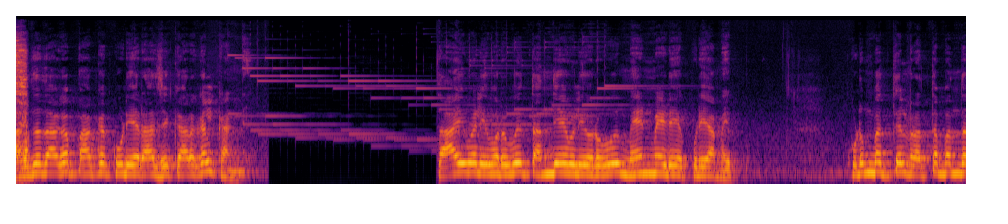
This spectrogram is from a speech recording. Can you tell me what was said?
அடுத்ததாக பார்க்கக்கூடிய ராசிக்காரர்கள் கண்ணி தாய் வழி உறவு தந்தை வழி உறவு மேன்மையடையக்கூடிய அமைப்பு. குடும்பத்தில் இரத்த பந்த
